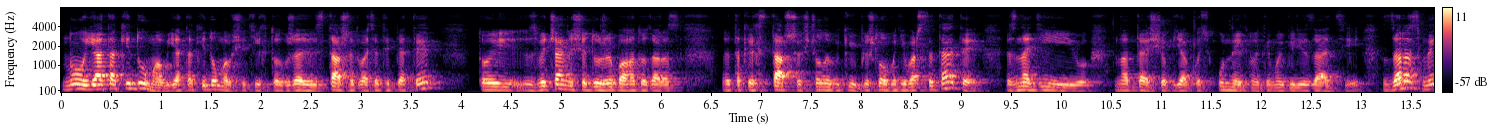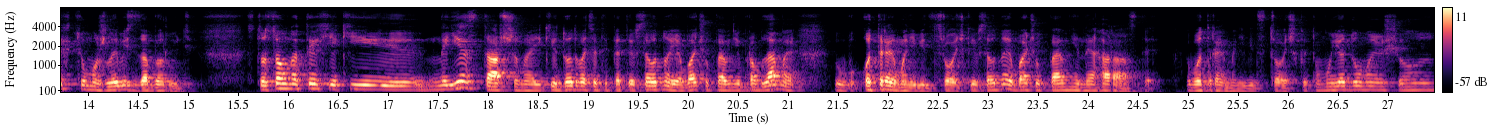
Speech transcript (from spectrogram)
Ну, я так і думав. Я так і думав, що ті, хто вже старше 25, то й, звичайно, що дуже багато зараз таких старших чоловіків пішло в університети з надією на те, щоб якось уникнути мобілізації. Зараз в них цю можливість заберуть. Стосовно тих, які не є старшими, які до 25, все одно я бачу певні проблеми в отриманні відстрочки, все одно я бачу певні негаразди в отриманні відстрочки. Тому я думаю, що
